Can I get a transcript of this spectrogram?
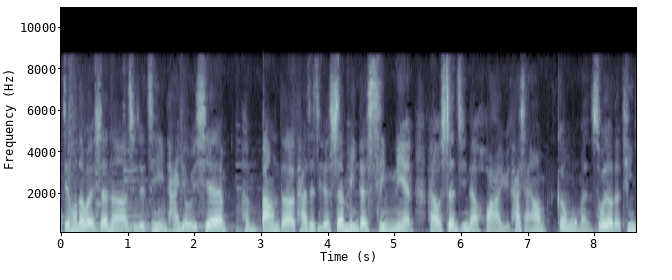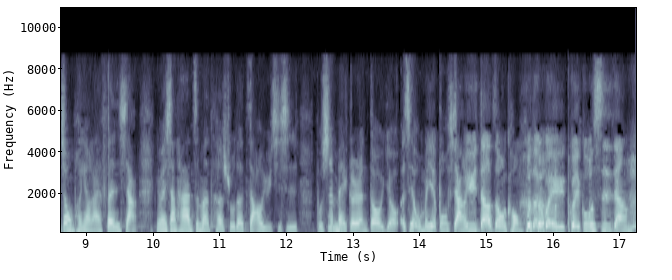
节目的尾声呢，其实静怡她有一些很棒的她自己的生命的信念，还有圣经的话语，她想要跟我们所有的听众朋友来分享。因为像她这么特殊的遭遇，其实不是每个人都有，而且我们也不想遇到这种恐怖的鬼 鬼故事这样子。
